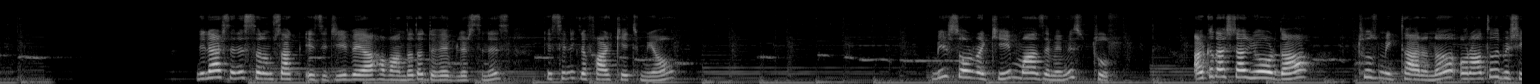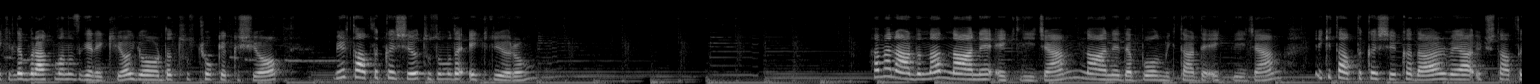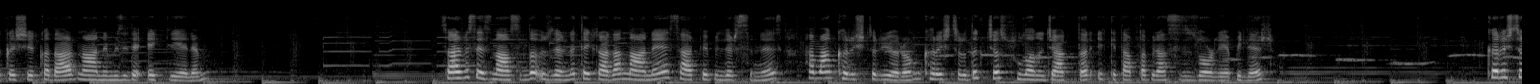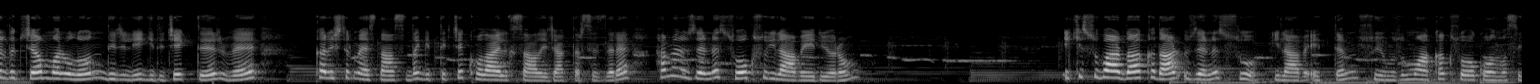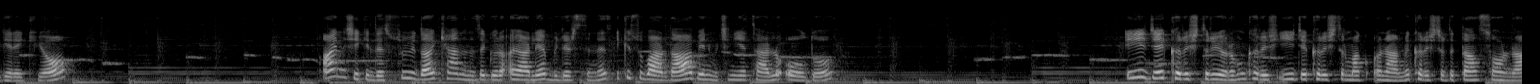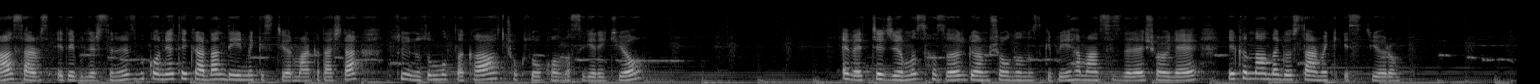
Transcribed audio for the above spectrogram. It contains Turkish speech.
Dilerseniz sarımsak ezici veya havanda da dövebilirsiniz. Kesinlikle fark etmiyor. Bir sonraki malzememiz tuz. Arkadaşlar yoğurda tuz miktarını orantılı bir şekilde bırakmanız gerekiyor. Yoğurda tuz çok yakışıyor. Bir tatlı kaşığı tuzumu da ekliyorum. Hemen ardından nane ekleyeceğim. Nane de bol miktarda ekleyeceğim. 2 tatlı kaşığı kadar veya 3 tatlı kaşığı kadar nanemizi de ekleyelim. Servis esnasında üzerine tekrardan nane serpebilirsiniz. Hemen karıştırıyorum. Karıştırdıkça sulanacaktır. İlk etapta biraz sizi zorlayabilir. Karıştırdıkça marulun diriliği gidecektir ve karıştırma esnasında gittikçe kolaylık sağlayacaktır sizlere. Hemen üzerine soğuk su ilave ediyorum. 2 su bardağı kadar üzerine su ilave ettim. Suyumuzun muhakkak soğuk olması gerekiyor. Aynı şekilde suyu da kendinize göre ayarlayabilirsiniz. 2 su bardağı benim için yeterli oldu. İyice karıştırıyorum. Karış, iyice karıştırmak önemli. Karıştırdıktan sonra servis edebilirsiniz. Bu konuya tekrardan değinmek istiyorum arkadaşlar. Suyunuzun mutlaka çok soğuk olması gerekiyor. Evet cacığımız hazır. Görmüş olduğunuz gibi hemen sizlere şöyle yakından da göstermek istiyorum.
